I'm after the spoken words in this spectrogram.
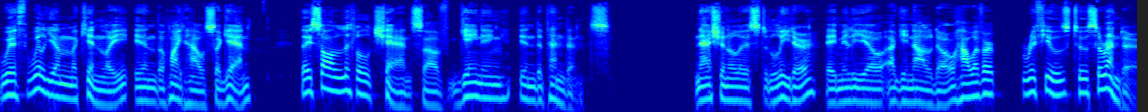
With William McKinley in the White House again, they saw little chance of gaining independence. Nationalist leader Emilio Aguinaldo, however, refused to surrender.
